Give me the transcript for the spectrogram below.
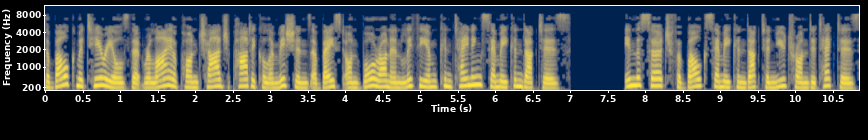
The bulk materials that rely upon charged particle emissions are based on boron and lithium containing semiconductors. In the search for bulk semiconductor neutron detectors,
